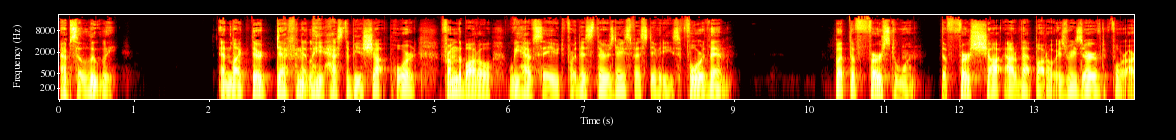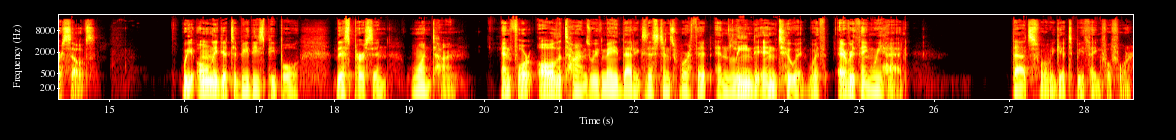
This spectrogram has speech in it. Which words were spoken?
Absolutely. And like, there definitely has to be a shot poured from the bottle we have saved for this Thursday's festivities for them. But the first one, the first shot out of that bottle is reserved for ourselves. We only get to be these people, this person, one time. And for all the times we've made that existence worth it and leaned into it with everything we had, that's what we get to be thankful for.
